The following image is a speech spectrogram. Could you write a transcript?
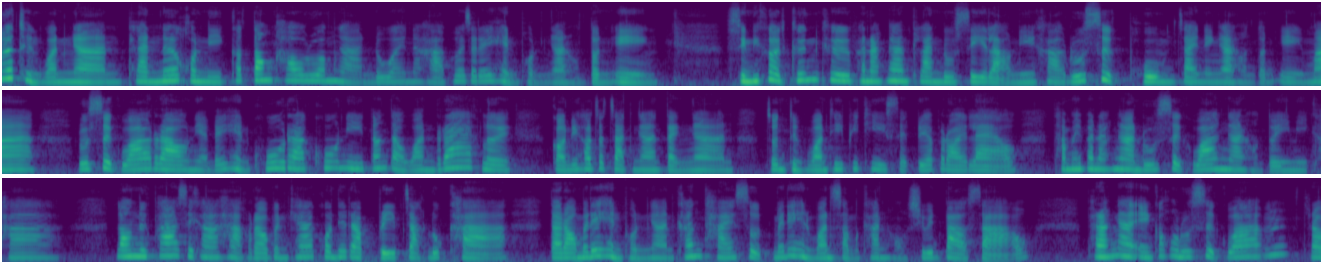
เมื่อถึงวันงาน planner คนนี้ก็ต้องเข้าร่วมงานด้วยนะคะ เพื่อจะได้เห็นผลงานของตนเอง สิ่งที่เกิดขึ้นคือพนักงาน Plan Do See เหล่านี้ค่ะ รู้สึกภูมิใจในงานของตนเองมาก รู้สึกว่าเราเนี่ยได้เห็นคู่รักคู่นี้ตั้งแต่วันแรกเลย ก่อนที่เขาจะจัดงานแต่งงาน จนถึงวันที่พิธีเสร็จเรียบร้อยแล้วทำให้พนักงานรู้สึกว่างานของตัวเองมีค่าลองนึกภาพสิคะหากเราเป็นแค่คนที่รับบรีฟจากลูกค้า แต่เราไม่ได้เห็นผลงานขั้นท้ายสุด ไม่ได้เห็นวันสำคัญของชีวิตบ่าวสาว พนักงานเองก็คงรู้สึกว่าเรา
